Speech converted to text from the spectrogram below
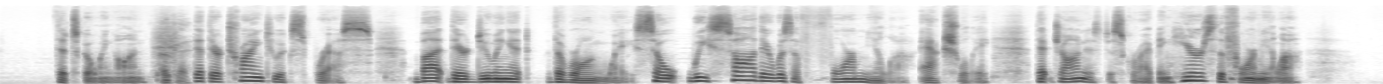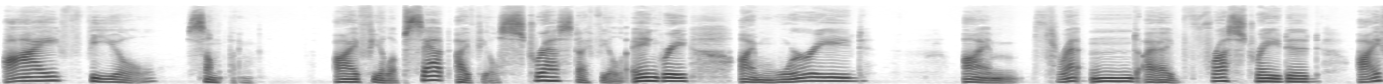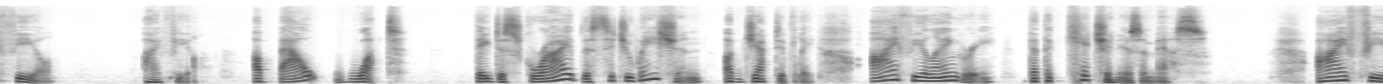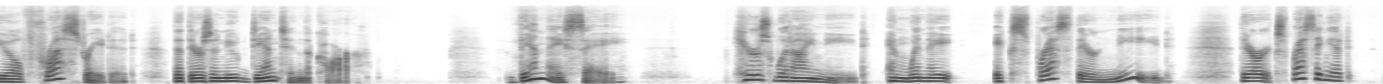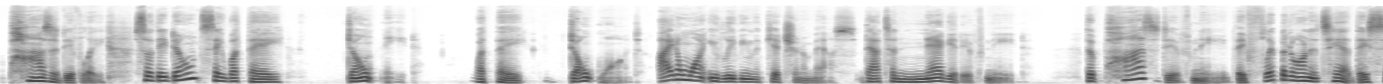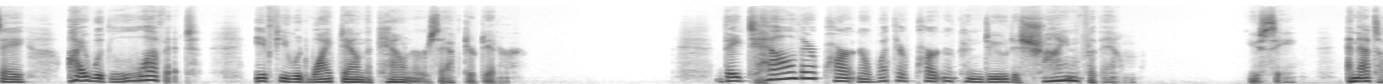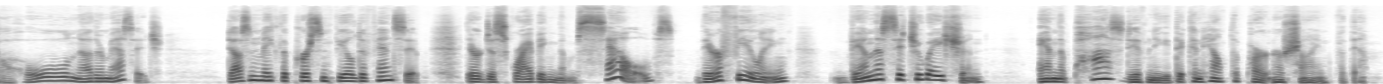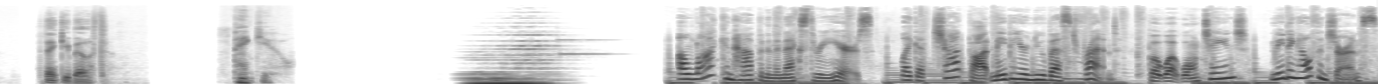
That's going on Okay. that they're trying to express, but they're doing it the wrong way. So we saw there was a formula actually that John is describing. Here's the formula I feel something. I feel upset. I feel stressed. I feel angry. I'm worried. I'm threatened. I'm frustrated. I feel. I feel. About what? They describe the situation objectively. I feel angry that the kitchen is a mess. I feel frustrated that there's a new dent in the car. Then they say, Here's what I need. And when they express their need, they're expressing it positively. So they don't say what they don't need, what they don't want. I don't want you leaving the kitchen a mess. That's a negative need. The positive need, they flip it on its head. They say, I would love it if you would wipe down the counters after dinner. They tell their partner what their partner can do to shine for them, you see. And that's a whole nother message. Doesn't make the person feel defensive. They're describing themselves, their feeling, then the situation, and the positive need that can help the partner shine for them. Thank you both. Thank you. A lot can happen in the next three years. Like a chatbot may be your new best friend. But what won't change? Needing health insurance.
